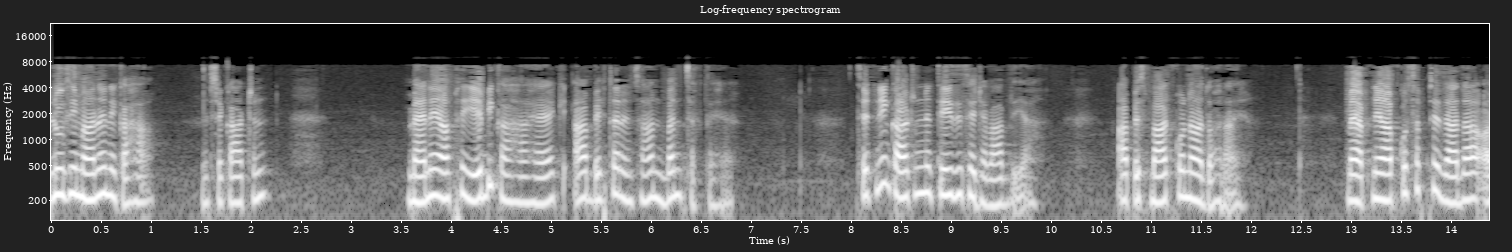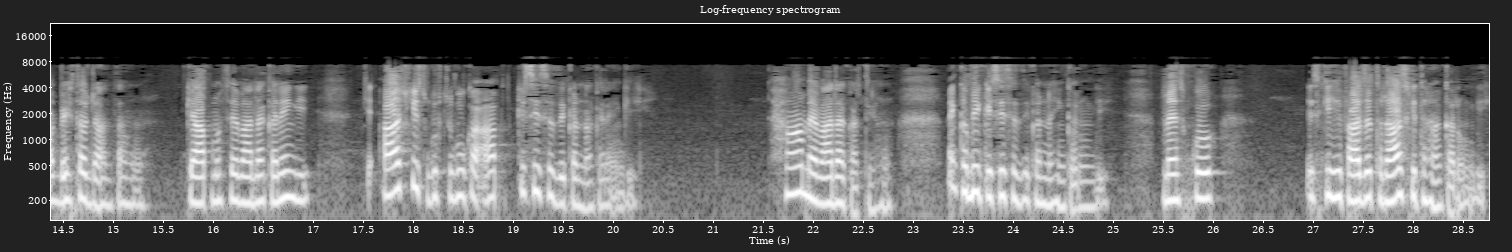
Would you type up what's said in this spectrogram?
लूसी माने ने कहा, मिस्टर कार्टन, मैंने आपसे यह भी कहा है कि आप बेहतर इंसान बन सकते हैं। सिडनी कार्टन ने तेज़ी से जवाब दिया। आप इस बात को ना दोहराएँ। मैं अपने आप को सबसे ज़्यादा और बेहतर जानता हूँ। क्या आप मुझसे वादा करेंगी कि आज की इस गुफ्तगु का आप किसी से ज़िक्र ना करेंगी? हाँ मैं वादा करती हूँ। मैं कभी किसी से ज़िक्र नहीं करूँगी। मैं इसको, इसकी हिफाजत राज की तरह करूँगी।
